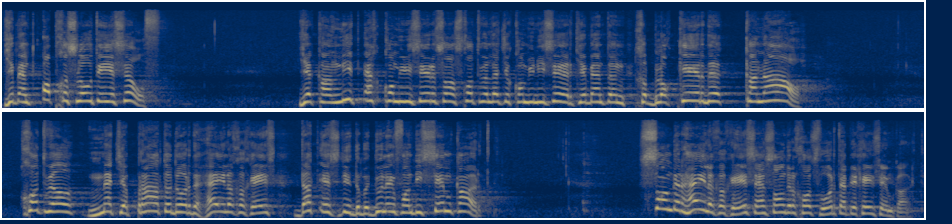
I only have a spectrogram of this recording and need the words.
Je bent opgesloten in jezelf. Je kan niet echt communiceren zoals God wil dat je communiceert. Je bent een geblokkeerde kanaal. God wil met je praten door de Heilige Geest. Dat is de, bedoeling van die simkaart. Zonder Heilige Geest en zonder Gods woord heb je geen simkaart.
